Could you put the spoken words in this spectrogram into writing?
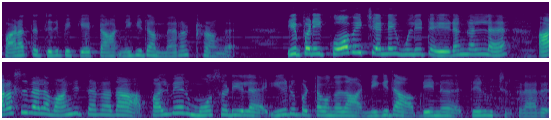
பணத்தை திருப்பி கேட்டால் நிகிதா மிரட்டுறாங்க. இப்படி கோவை சென்னை உள்ளிட்ட இடங்களில் அரசு வேலை வாங்கி தர்றதா பல்வேறு மோசடியில் ஈடுபட்டவங்க தான் நிகிதா அப்படின்னு தெரிவிச்சிருக்கிறாரு.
